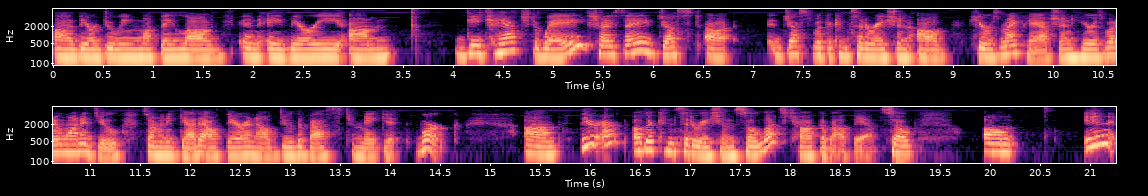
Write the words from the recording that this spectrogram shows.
uh, they're doing what they love in a very um, detached way, should I say, just, uh, just with the consideration of, Here's my passion, here's what I want to do. So I'm going to get out there and I'll do the best to make it work. Um, there are other considerations, so let's talk about that. So, um, in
